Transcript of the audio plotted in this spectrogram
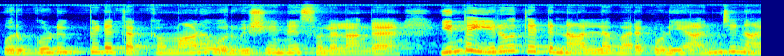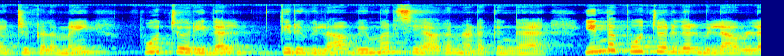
ஒரு குறிப்பிடத்தக்கமான ஒரு விஷயம்னே சொல்லலாங்க. இந்த இருபத்தெட்டு நாளில் வரக்கூடிய அஞ்சு ஞாயிற்றுக்கிழமை பூச்சொரிதல் திருவிழா விமர்சையாக நடக்குங்க. இந்த பூச்சொரிதல் விழாவில்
